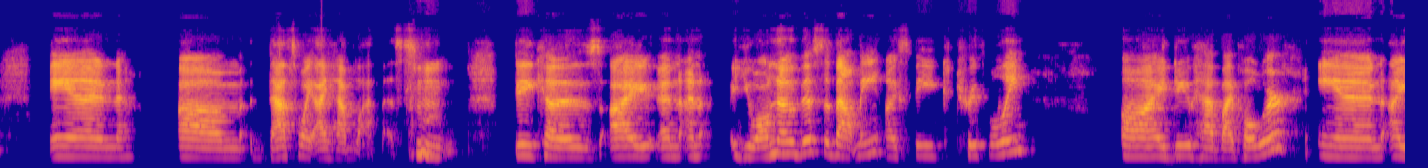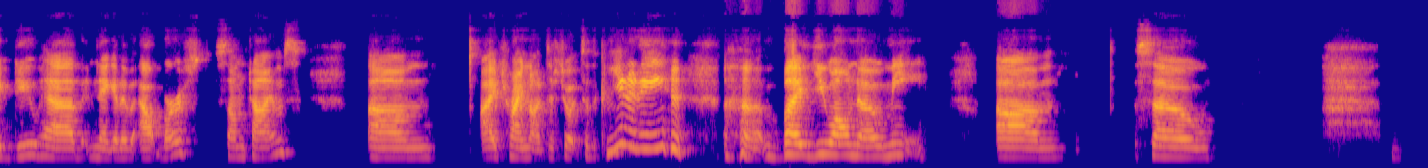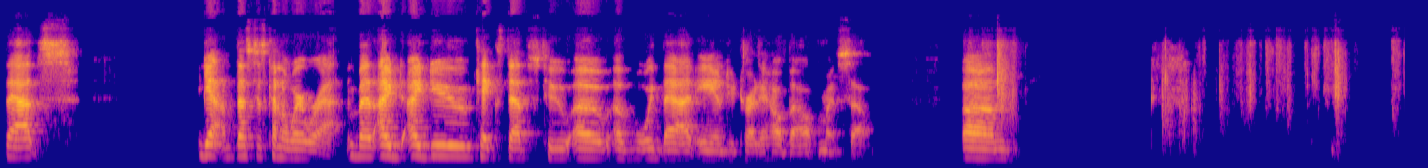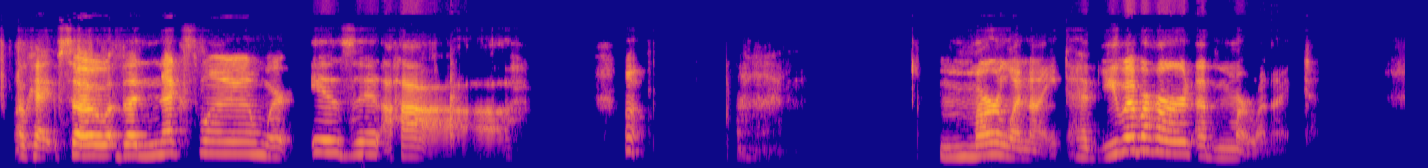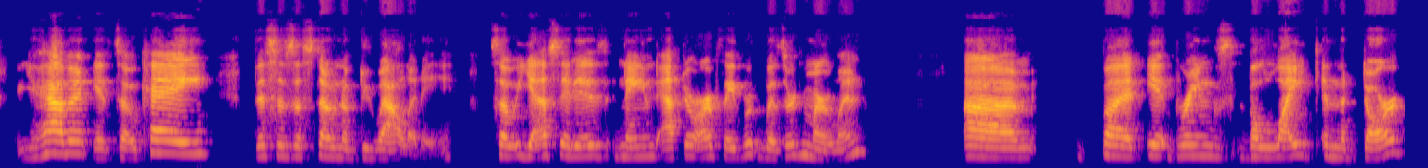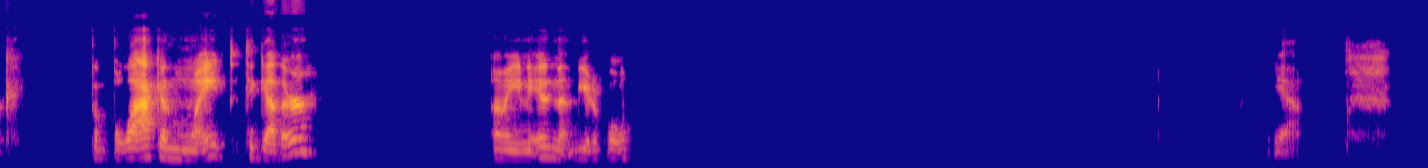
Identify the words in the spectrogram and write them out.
and um that's why i have lapis. Because i and and you all know this about me i speak truthfully. I do have bipolar and i do have negative outbursts sometimes. Um i try not to show it to the community but you all know me um so that's yeah, that's just kind of where we're at. But I I do take steps to uh, avoid that and to try to help out myself. Um, okay, so the next one, where is it? Aha. Merlinite. Have you ever heard of Merlinite? You haven't, it's okay. This is a stone of duality. So, yes, it is named after our favorite wizard, Merlin. Um, but it brings the light and the dark, the black and white together. I mean, isn't that beautiful? Yeah.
